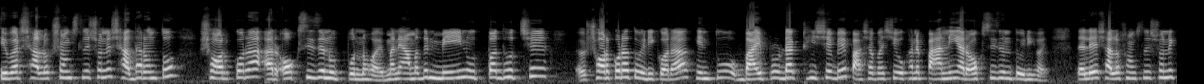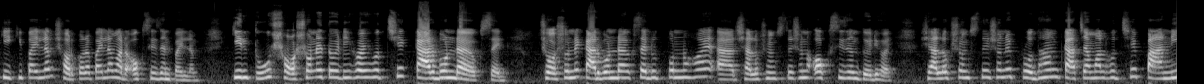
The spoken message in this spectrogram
এবার শালক সংশ্লেষণে সাধারণত শর্করা আর অক্সিজেন উৎপন্ন হয়। মানে আমাদের মেইন উৎপাদ হচ্ছে শর্করা তৈরি করা, কিন্তু বাই প্রোডাক্ট হিসেবে পাশাপাশি ওখানে পানি আর অক্সিজেন তৈরি হয়। তাহলে সালোক সংশ্লেষণে কি কি পাইলাম? শর্করা পাইলাম আর অক্সিজেন পাইলাম। কিন্তু শ্বসনে তৈরি হয় হচ্ছে কার্বন ডাইঅক্সাইড শ্বসনে কার্বন ডাইঅক্সাইড উৎপন্ন হয় আর সালোক সংশ্লেষণে অক্সিজেন তৈরি হয়। সালোক সংশ্লেষণের প্রধান কাঁচামাল হচ্ছে পানি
